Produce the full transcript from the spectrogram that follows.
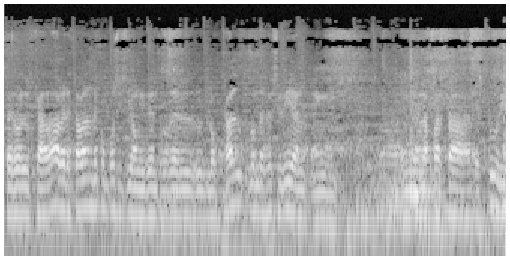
pero el cadáver estaba en decomposición y dentro del local donde residían en, en el aparta estudio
